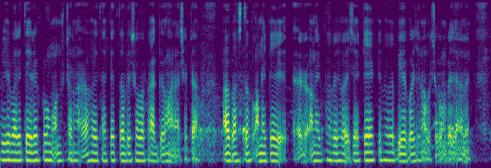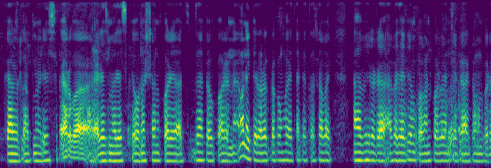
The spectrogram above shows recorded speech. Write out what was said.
বিয়ে বাড়িতে এরকম অনুষ্ঠান হয়ে থাকে, তবে সবার ভাগ্যে হয় না, সেটা বাস্তব অনেকে, অনেকভাবে হয়েছে কে কীভাবে বিয়ে করেছেন, অবশ্যই কমেন্টে জানাবেন। কারও লাভ ম্যারেজ কারও বা অ্যারেঞ্জ ম্যারেজ কেউ অনুষ্ঠান করে আর যা কেউ করে না। অনেকের অনেক রকম হয়ে থাকে, তো সবাই ভিডিওটা আগে দেখে কমেন্ট করবেন যে কার কেমন করে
